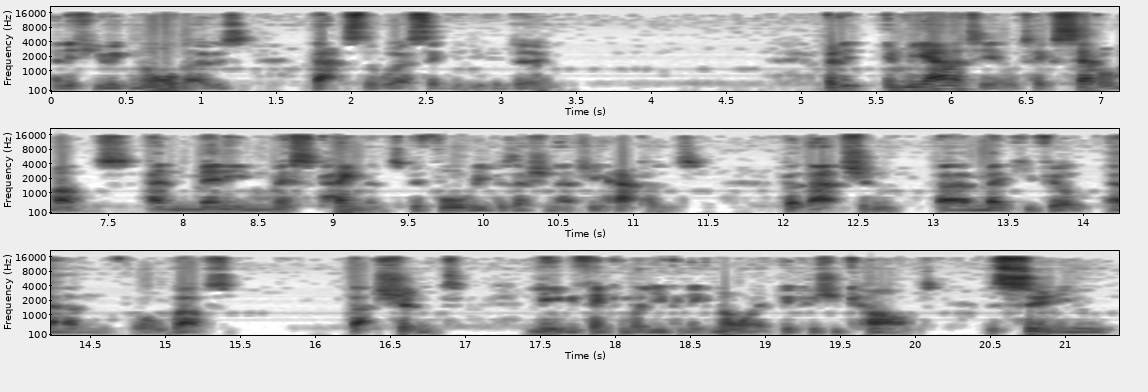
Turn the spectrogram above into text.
and if you ignore those, that's the worst thing that you can do. But it, in reality, it will take several months and many missed payments before repossession actually happens. But that shouldn't um, make you feel, um, or well, that shouldn't leave you thinking, well, you can ignore it because you can't. The sooner you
